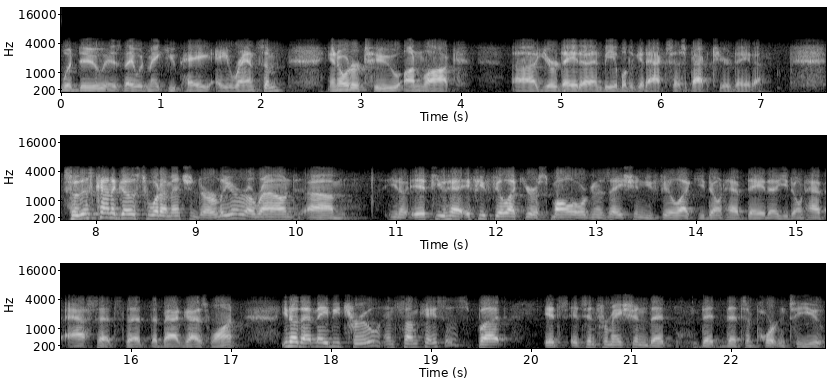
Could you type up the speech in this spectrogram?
would do is they would make you pay a ransom in order to unlock uh, your data and be able to get access back to your data. So this kind of goes to what I mentioned earlier around, um, you know, if you ha- if you feel like you're a small organization, you feel like you don't have data, you don't have assets that the bad guys want. You know, that may be true in some cases, but it's it's information that, that that's important to you.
